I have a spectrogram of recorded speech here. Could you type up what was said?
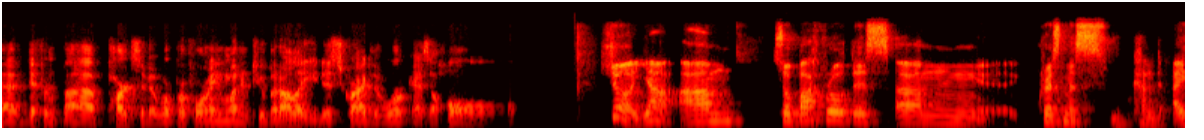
uh, different uh, parts of it. We're performing one and two, but I'll let you describe the work as a whole. Sure. Yeah. Um, so Bach wrote this um, Christmas, I,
